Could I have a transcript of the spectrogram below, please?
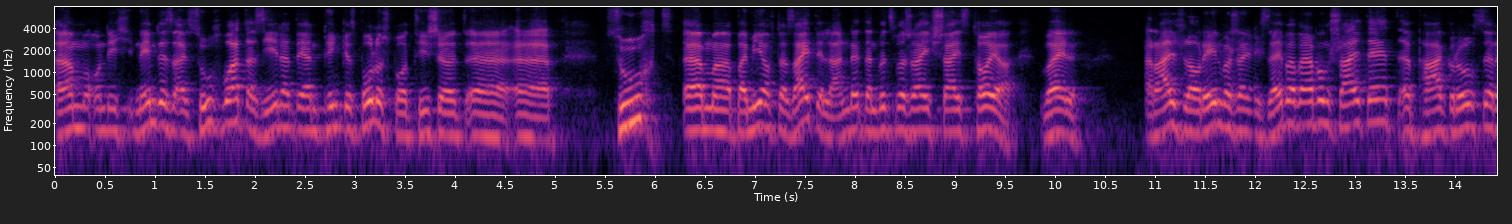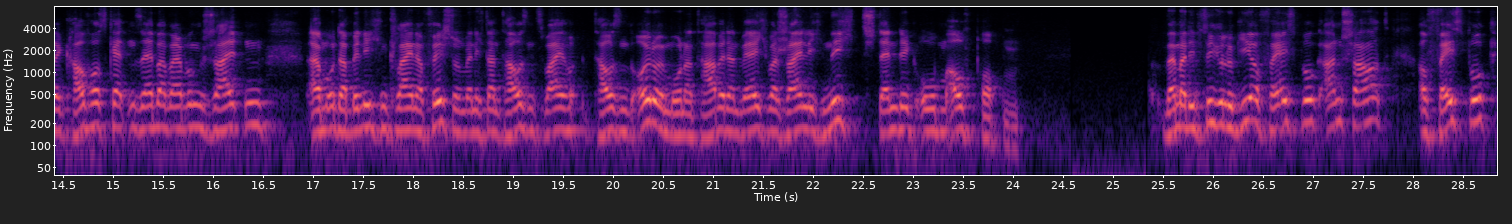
ähm, und ich nehme das als Suchwort, dass jeder, der ein pinkes Polosport-T-Shirt äh, äh, sucht, ähm, bei mir auf der Seite landet, dann wird es wahrscheinlich scheiß teuer. Weil Ralf Lauren wahrscheinlich selber Werbung schaltet, ein paar größere Kaufhausketten selber Werbung schalten ähm, und da bin ich ein kleiner Fisch und wenn ich dann 1000, 2000 Euro im Monat habe, dann werde ich wahrscheinlich nicht ständig oben aufpoppen. Wenn man die Psychologie auf Facebook anschaut, auf Facebook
